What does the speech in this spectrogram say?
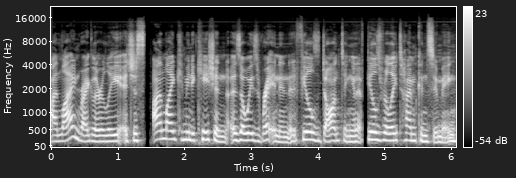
online regularly. It's just online communication is always written and it feels daunting and it feels really time consuming.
